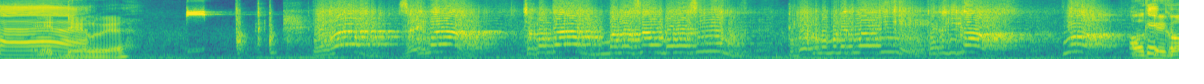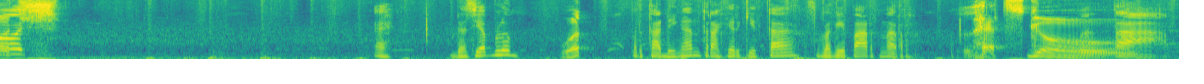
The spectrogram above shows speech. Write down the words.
Ede lu ya. Ilham, Zainal, cepetan, pemanasan, pemanasin. 30 menit lagi, kita kick off. Yuk. Oke, Oke, coach. eh, udah siap belum? What? Pertandingan terakhir kita sebagai partner. Let's go. Mantap.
